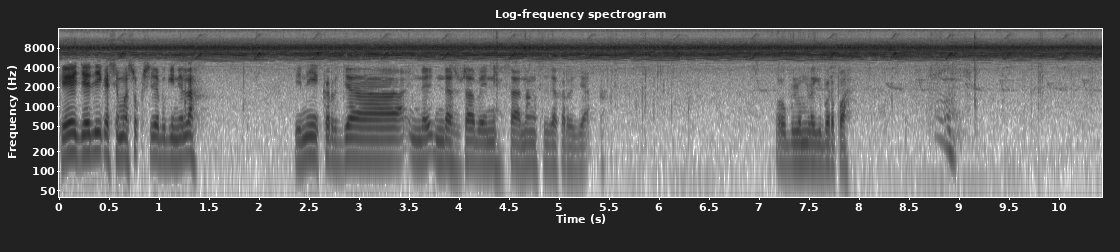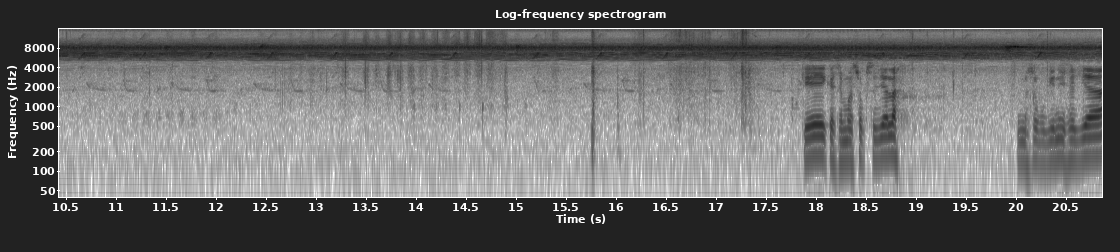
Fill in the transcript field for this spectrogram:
Oke, jadi kasih masuk saja beginilah. Ini kerja indah, indah susah ini, sanang saja kerja oh belum lagi berapa? Oke kasih masuk saja lah kasih masuk begini saja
